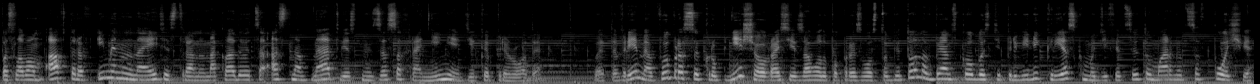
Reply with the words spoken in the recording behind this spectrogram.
По словам авторов, именно на эти страны накладывается основная ответственность за сохранение дикой природы. В это время выбросы крупнейшего в России завода по производству бетона в Брянской области привели к резкому дефициту марганца в почве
